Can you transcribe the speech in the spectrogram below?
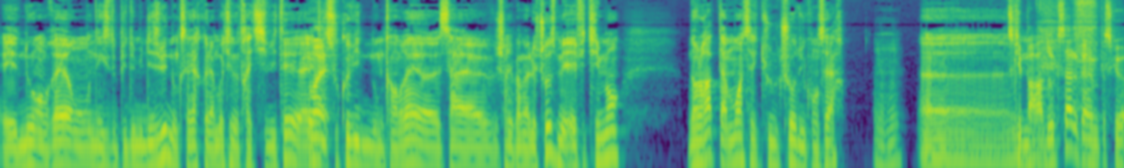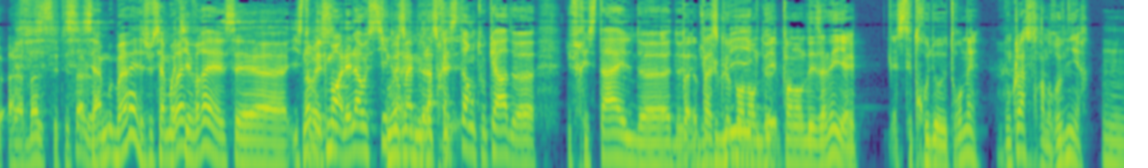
Et nous, en vrai, on existe depuis 2018, donc c'est-à-dire que la moitié de notre activité elle Ouais. était sous Covid. Donc en vrai, euh, ça a changé pas mal de choses. Mais effectivement, dans le rap, t'as moins cette culture du concert. Euh, Ce qui est paradoxal quand même parce que à la base c'était ça. C'est à, le- bah ouais, c'est à moitié vrai. C'est euh, historiquement, elle est là aussi Ouais, quand même de la que- presta en tout cas, de, du freestyle, de, de pa- du parce public, que pendant de- des, pendant des années, il y avait, c'était trop dur de tourner. Donc là, c'est en train de revenir. Mm.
